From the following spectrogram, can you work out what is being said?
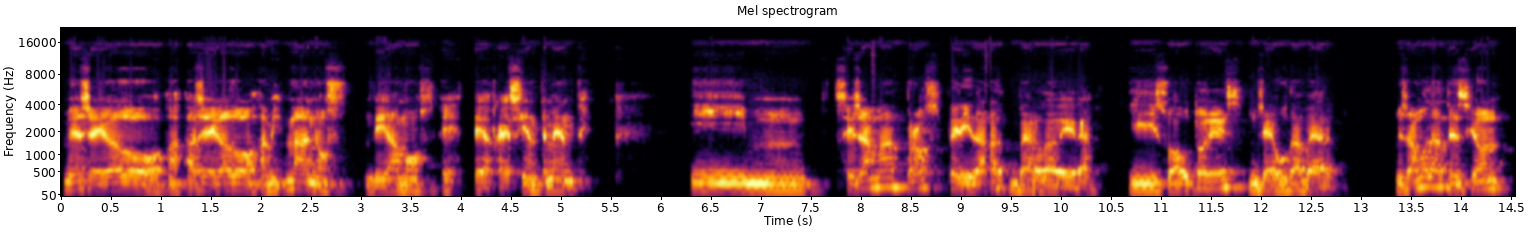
me ha llegado, ha llegado a mis manos, digamos, este, recientemente. Y mm, se llama Prosperidad Verdadera y su autor es Yehuda Berg. Me llamó la atención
